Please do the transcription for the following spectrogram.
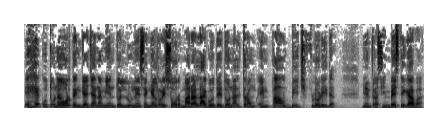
ejecutó una orden de allanamiento el lunes en el resort Mar-a-Lago de Donald Trump en Palm Beach, Florida, mientras investigaba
